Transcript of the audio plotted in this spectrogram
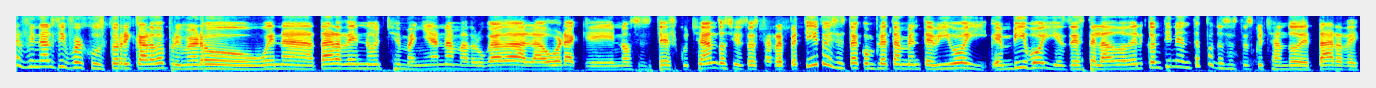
Al final sí fue justo, Ricardo. Primero, buena tarde, noche, mañana, madrugada, a la hora que nos esté escuchando, si esto está repetido y si está completamente vivo y en vivo y es de este lado del continente, pues nos está escuchando de tarde,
